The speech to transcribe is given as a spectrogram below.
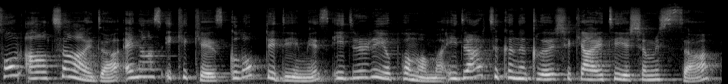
son 6 ayda en az 2 kez GLOB dediğimiz idrarı yapamama, idrar tıkanıklığı şikayeti yaşamışsa,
